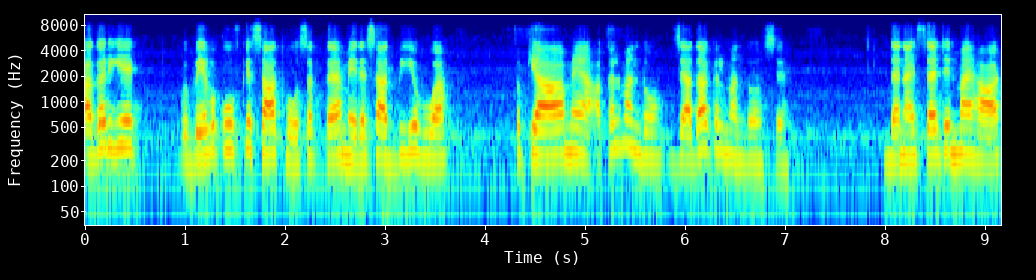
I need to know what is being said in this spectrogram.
अगर ये बेवकूफ़ के साथ हो सकता है, मेरे साथ भी ये हुआ तो क्या मैं अक्लमंद हूँ, ज़्यादा अक्लमंद हूँ उससे then I said in my heart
